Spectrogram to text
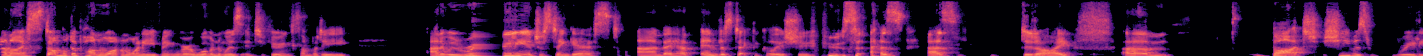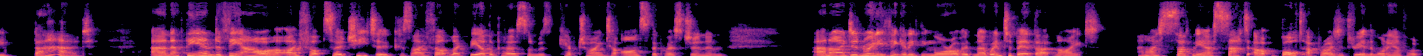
And I stumbled upon one one evening where a woman was interviewing somebody and it was a really interesting guest and they had endless technical issues as as did I. Um, but she was really bad. And at the end of the hour, I felt so cheated because I felt like the other person was kept trying to answer the question and and I didn't really think anything more of it. And I went to bed that night and I suddenly I sat up bolt upright at three in the morning. I thought,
